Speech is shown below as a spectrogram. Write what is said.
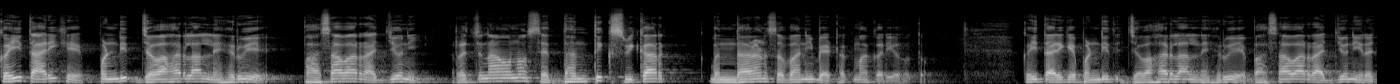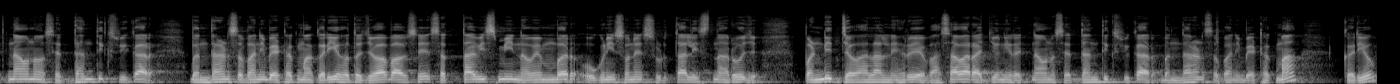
કઈ તારીખે પંડિત જવાહરલાલ નહેરુએ ભાષાવાર રાજ્યોની રચનાઓનો સૈદ્ધાંતિક સ્વીકાર બંધારણ સભાની બેઠકમાં કર્યો હતો? કઈ તારીખે પંડિત જવાહરલાલ નહેરુએ ભાષાવાર રાજ્યોની રચનાઓનો સૈદ્ધાંતિક સ્વીકાર બંધારણ સભાની બેઠકમાં કર્યો હતો? જવાબ આવશે સત્તાવીસમી નવેમ્બર ઓગણીસો ને સુડતાલીસના રોજ. પંડિત જવાહરલાલ નહેરુએ ભાષાવાર રાજ્યોની રચનાઓનો સૈદ્ધાંતિક સ્વીકાર બંધારણ સભાની બેઠકમાં કર્યો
